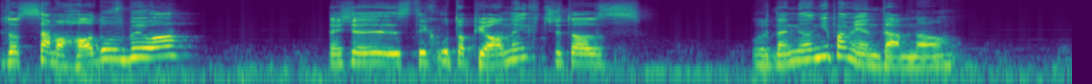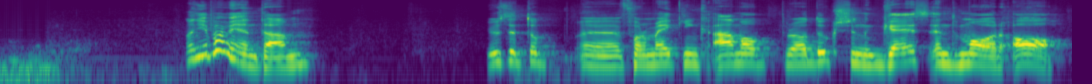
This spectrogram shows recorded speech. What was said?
Czy to z samochodów było? W sensie z tych utopionych, czy to z... Kurde, no nie pamiętam, no. No nie pamiętam. Use it to, e, for making ammo, production, gas and more. O!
